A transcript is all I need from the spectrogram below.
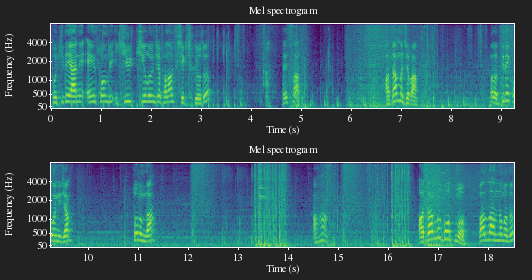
Toki'de yani en son bir 2-3 yıl önce falan fişek çıkıyordu. Ses var. Adam mı acaba? Valla direkt oynayacağım. Solumda. Aha. Adam mı bot mu? Vallahi anlamadım.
